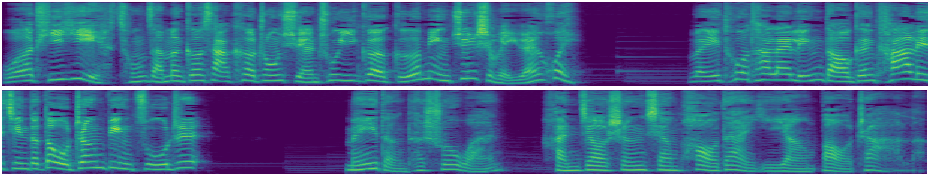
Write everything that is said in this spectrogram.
我提议从咱们哥萨克中选出一个革命军事委员会，委托他来领导跟卡里金的斗争，并组织……”没等他说完，喊叫声像炮弹一样爆炸了，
